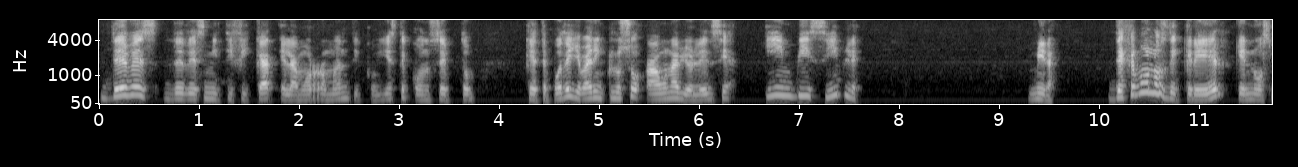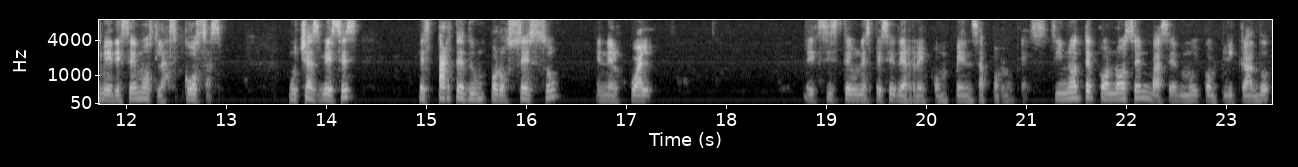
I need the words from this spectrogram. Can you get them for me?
debes de desmitificar el amor romántico y este concepto que te puede llevar incluso a una violencia invisible? Mira, dejémonos de creer que nos merecemos las cosas. Muchas veces es parte de un proceso en el cual existe una especie de recompensa por lo que es. Si no te conocen, va a ser muy complicado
